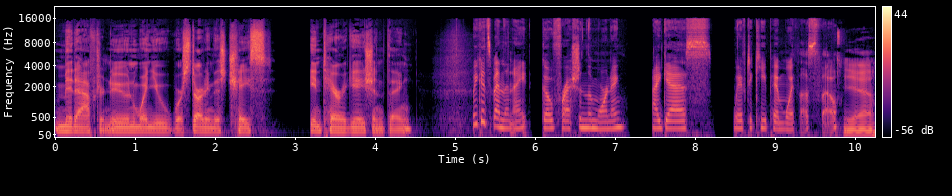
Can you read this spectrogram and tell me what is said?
mid afternoon when you were starting this chase interrogation thing. We could spend the night, go fresh in the morning. I guess we have to keep him with us though. Yeah,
